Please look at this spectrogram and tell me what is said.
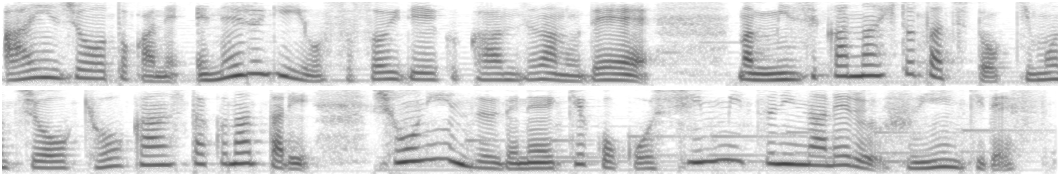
愛情とかね、エネルギーを注いでいく感じなので、まあ、身近な人たちと気持ちを共感したくなったり、少人数でね、結構こう親密になれる雰囲気です。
